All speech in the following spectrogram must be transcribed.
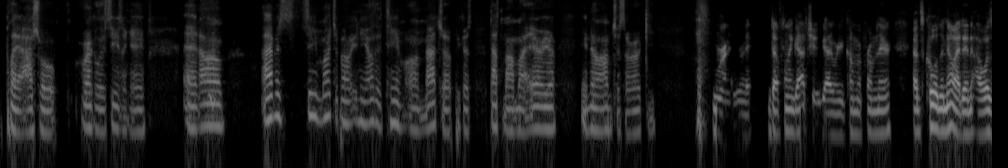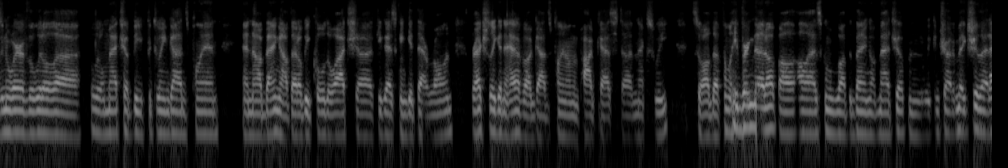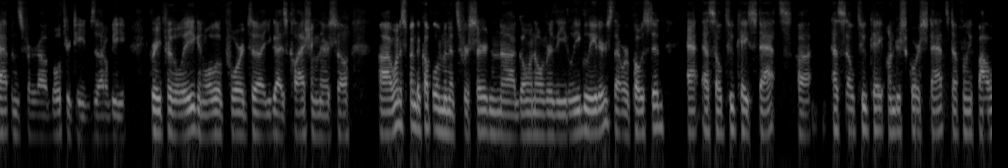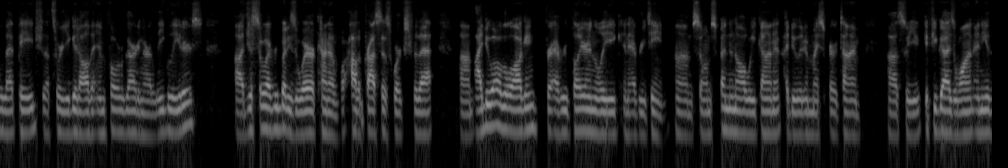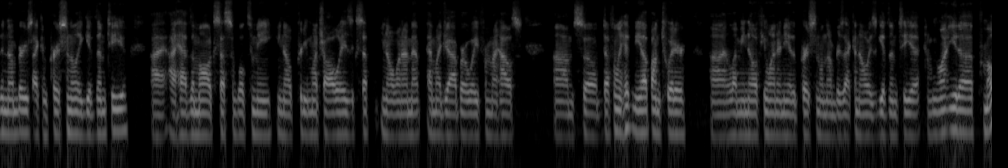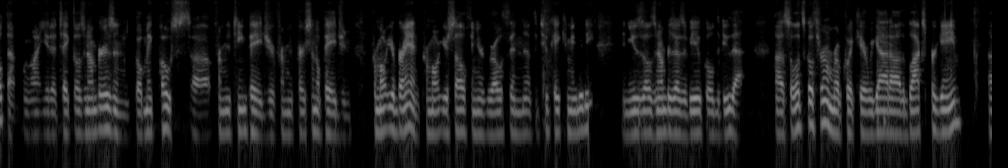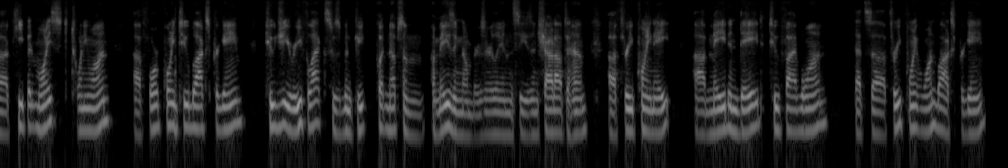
play an actual regular season game. And um, I haven't seen much about any other team on matchup because that's not my area. You know, I'm just a rookie. Right, right. Definitely got you. Got where you're coming from there. That's cool to know. I didn't. I wasn't aware of the little uh little matchup beef between God's Plan and uh, Bang Out. That'll be cool to watch uh, if you guys can get that rolling. We're actually going to have uh, God's Plan on the podcast uh, next week, so I'll definitely bring that up. I'll, I'll ask him about the Bang Out matchup, and we can try to make sure that happens for uh, both your teams. That'll be great for the league, and we'll look forward to you guys clashing there. So. Uh, I want to spend a couple of minutes for certain going over the league leaders that were posted at SL2K Stats. SL2K underscore stats. Definitely follow that page. That's where you get all the info regarding our league leaders uh, just so everybody's aware kind of how the process works for that. Um, I do all the logging for every player in the league and every team. Um, so I'm spending all week on it. I do it in my spare time. Uh, so you, if you guys want any of the numbers, I can personally give them to you. I, I, have them all accessible to me, you know, pretty much always, except you know when I'm at, at my job or away from my house. Um, so definitely hit me up on Twitter uh, let me know if you want any of the personal numbers. I can always give them to you. And we want you to promote them. We want you to take those numbers and go make posts uh, from your team page or from your personal page and promote your brand, promote yourself and your growth in uh, the 2K community, and use those numbers as a vehicle to do that. Uh, so let's go through them real quick here. We got uh, the blocks per game. Uh, keep it moist, 21, 4.2 blocks per game. 2G Reflex, who's been putting up some amazing numbers early in the season. Shout out to him. 3.8. Uh, Made and Dade, 251. That's uh, 3.1 blocks per game.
